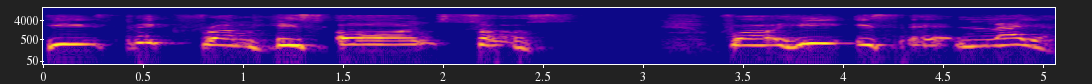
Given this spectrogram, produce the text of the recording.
he speak from his own source, for he is a liar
